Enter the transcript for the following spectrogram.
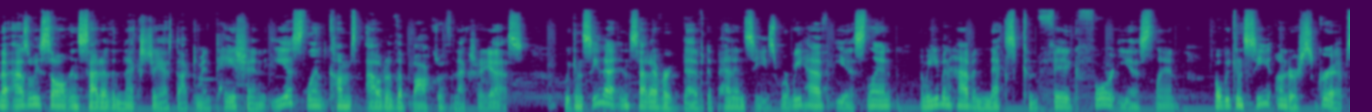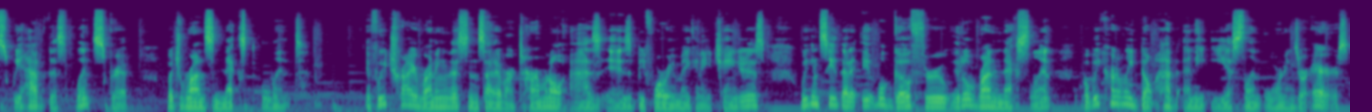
Now, as we saw inside of the Next.js documentation, ESLint comes out of the box with Next.js. We can see that inside of our dev dependencies where we have ESLint and we even have a next config for ESLint, but we can see under scripts, we have this lint script which runs next lint. If we try running this inside of our terminal as is before we make any changes, we can see that it will go through, it'll run nextlint, but we currently don't have any ESLint warnings or errors.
